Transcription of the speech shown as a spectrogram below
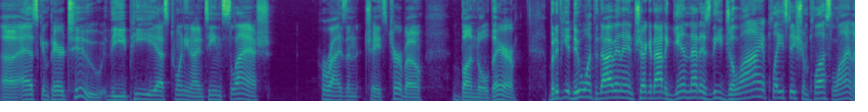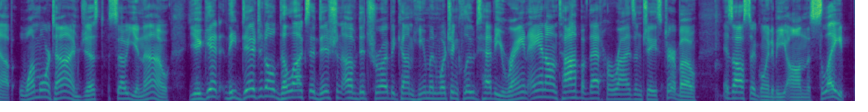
uh, as compared to the PES 2019 slash Horizon Chase Turbo bundle there. But if you do want to dive in and check it out again, that is the July PlayStation Plus lineup. One more time, just so you know. You get the digital deluxe edition of Detroit Become Human, which includes Heavy Rain, and on top of that, Horizon Chase Turbo is also going to be on the slate.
